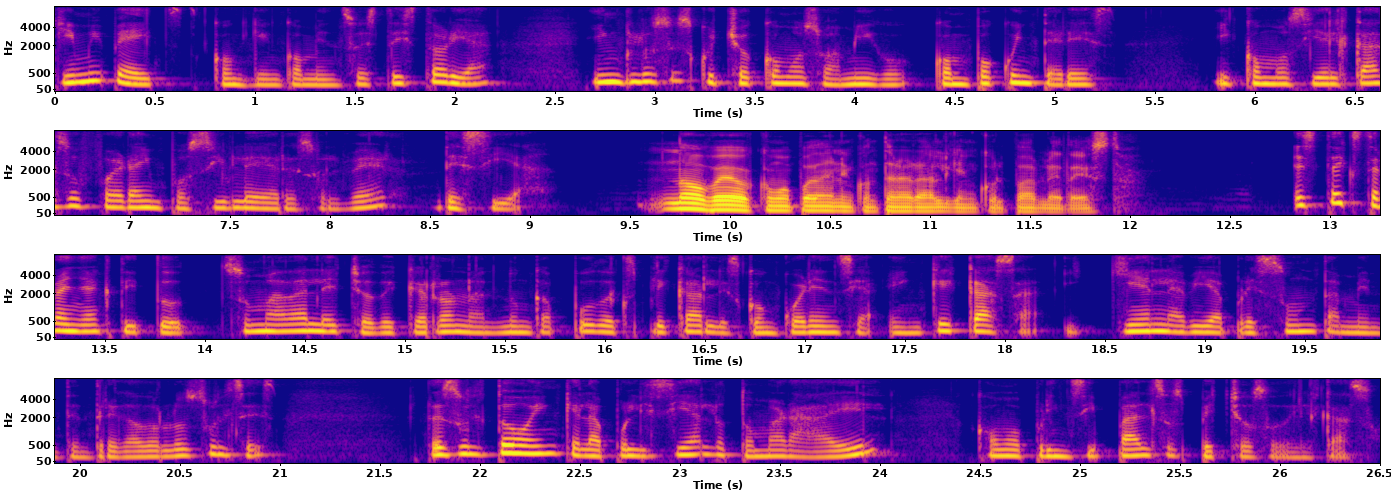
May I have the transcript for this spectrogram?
Jimmy Bates, con quien comenzó esta historia, incluso escuchó como su amigo, con poco interés, y como si el caso fuera imposible de resolver, decía, No veo cómo pueden encontrar a alguien culpable de esto. Esta extraña actitud, sumada al hecho de que Ronald nunca pudo explicarles con coherencia en qué casa y quién le había presuntamente entregado los dulces, resultó en que la policía lo tomara a él como principal sospechoso del caso.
